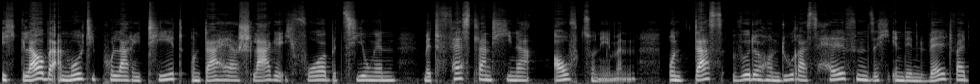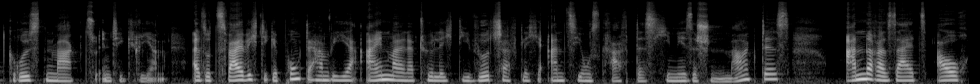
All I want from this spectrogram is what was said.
ich glaube an Multipolarität und daher schlage ich vor, Beziehungen mit Festlandchina aufzunehmen. Und das würde Honduras helfen, sich in den weltweit größten Markt zu integrieren. Also zwei wichtige Punkte haben wir hier. Einmal natürlich die wirtschaftliche Anziehungskraft des chinesischen Marktes andererseits auch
